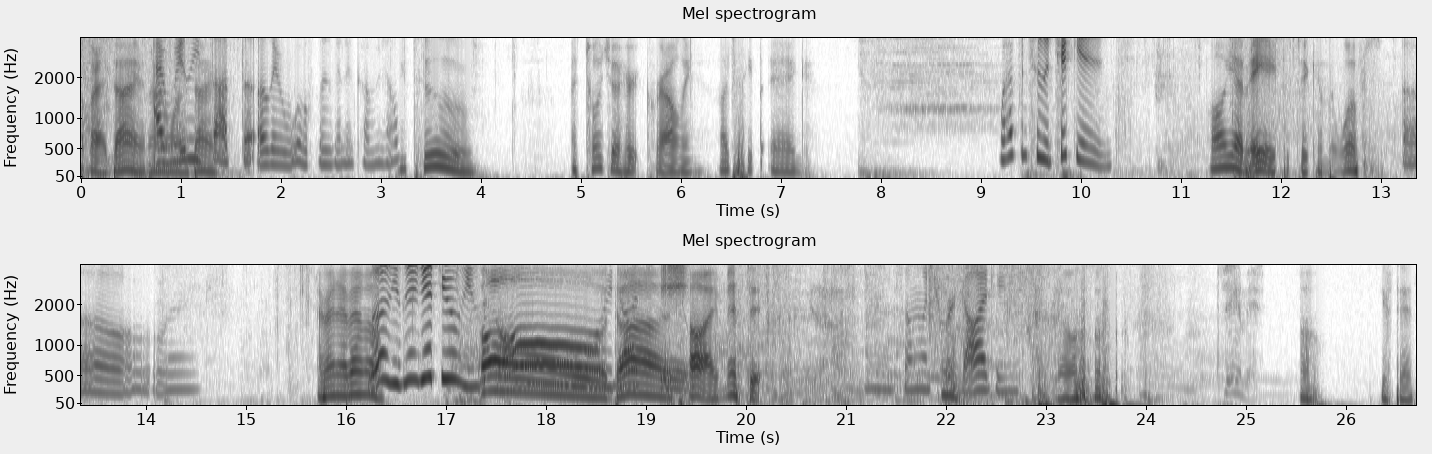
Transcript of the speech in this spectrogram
I'm gonna die and I, I don't really die. thought the other wolf was gonna come and help. Me too. I told you I heard growling. I'll just eat the egg. What happened to the chickens? Oh yeah, they ate the chicken, the wolves. Oh, right. I ran out of ammo. Look, he's gonna get you. He's oh, oh, he dodged dodge. it. Oh, I missed it. Mm, so much for dodging. No. Damn it. oh, he's dead.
